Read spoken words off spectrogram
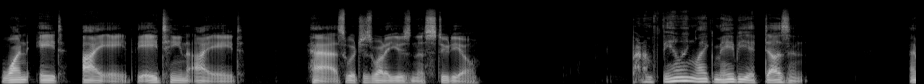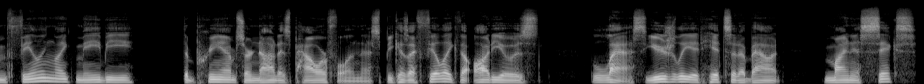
1.8i8, the 18i8 has, which is what I use in the studio. But I'm feeling like maybe it doesn't. I'm feeling like maybe the preamps are not as powerful in this because I feel like the audio is less. Usually it hits at about minus six,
